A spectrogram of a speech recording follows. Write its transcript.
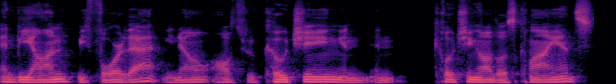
and beyond before that, you know, all through coaching and, and coaching all those clients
